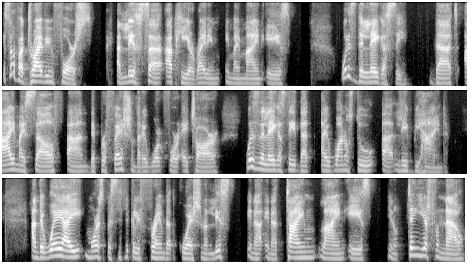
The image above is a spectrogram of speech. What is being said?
it's sort of a driving force, at least uh, up here, right in, in my mind, is what is the legacy that I myself and the profession that I work for, HR, what is the legacy that I want us to uh, leave behind? And the way I more specifically frame that question, at least in a, in a timeline, is you know 10 years from now,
